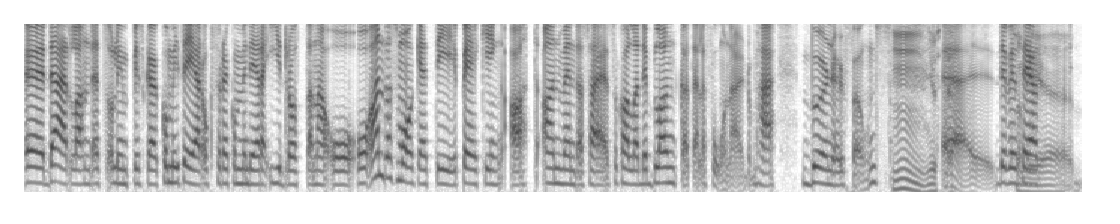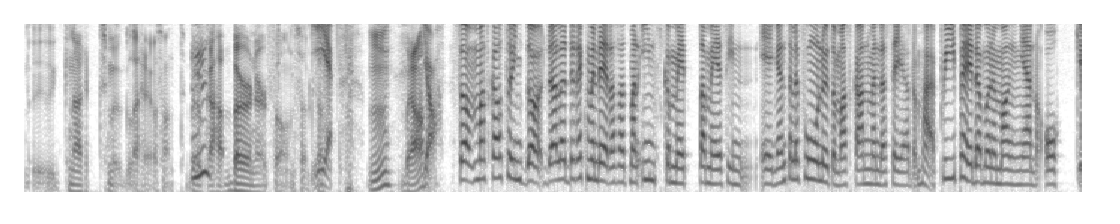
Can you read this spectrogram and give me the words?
där landets olympiska kommittéer också rekommenderat idrottarna och, och andra som åker till Peking att använda så, här, så kallade blanka telefoner, de här burner phones. Mm, just det. Uh, det vill som säga knarksmugglare och sånt brukar mm. ha burner phones också. Yep. Mm, bra. Ja, så man ska alltså inte, eller det rekommenderas alltså att man inte ska mätta med sin egen telefon utan man ska använda sig av de här prepaid-abonnemangen och,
